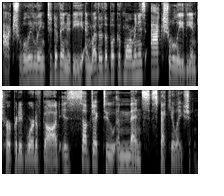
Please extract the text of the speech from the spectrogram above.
actually linked to divinity and whether the Book of Mormon is actually the interpreted Word of God is subject to immense speculation.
